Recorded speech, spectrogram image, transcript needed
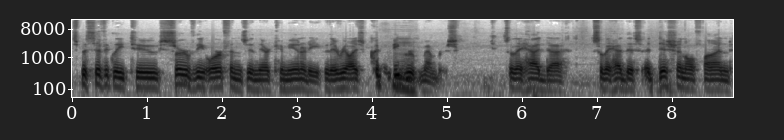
specifically to serve the orphans in their community who they realized couldn't be mm. group members. So they had uh, so they had this additional fund.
